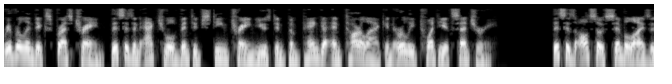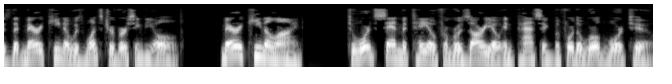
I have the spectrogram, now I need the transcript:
Riverland Express Train, this is an actual vintage steam train used in Pampanga and Tarlac in early 20th century. This is also symbolizes that Marikina was once traversing the old Marikina Line towards San Mateo from Rosario in Pasig before the World War II.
